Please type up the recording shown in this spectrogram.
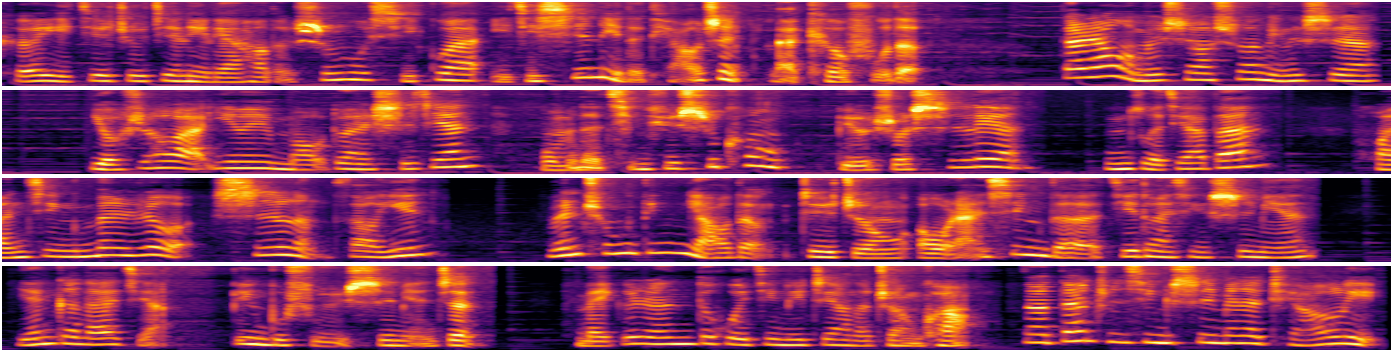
可以借助建立良好的生活习惯以及心理的调整来克服的。当然，我们需要说明的是，有时候啊，因为某段时间我们的情绪失控，比如说失恋、工作加班、环境闷热、湿冷、噪音、蚊虫叮咬等这种偶然性的阶段性失眠，严格来讲，并不属于失眠症。每个人都会经历这样的状况。那单纯性失眠的调理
